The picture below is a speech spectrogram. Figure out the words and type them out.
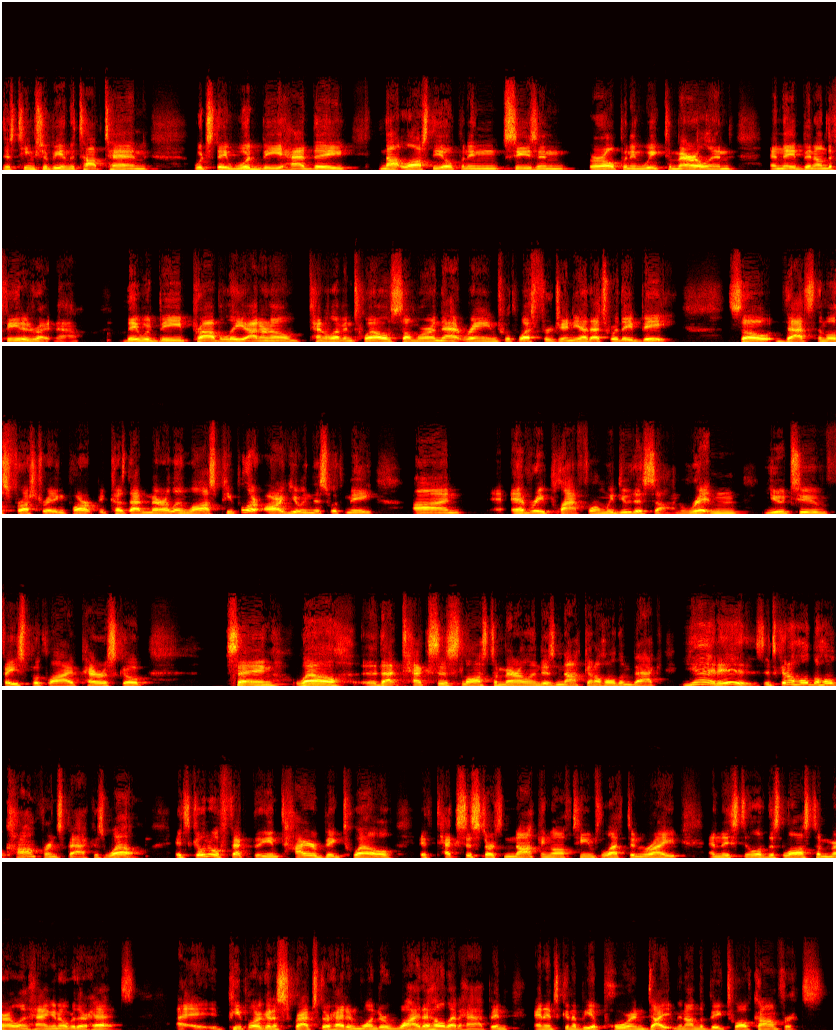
This team should be in the top 10, which they would be had they not lost the opening season or opening week to Maryland and they've been undefeated right now. They would be probably, I don't know, 10, 11, 12, somewhere in that range with West Virginia. That's where they'd be. So that's the most frustrating part because that Maryland loss, people are arguing this with me on every platform we do this on written, YouTube, Facebook Live, Periscope saying, well, that Texas loss to Maryland is not going to hold them back. Yeah, it is. It's going to hold the whole conference back as well. It's going to affect the entire Big 12 if Texas starts knocking off teams left and right and they still have this loss to Maryland hanging over their heads. I, people are going to scratch their head and wonder why the hell that happened, and it's going to be a poor indictment on the Big 12 conference.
